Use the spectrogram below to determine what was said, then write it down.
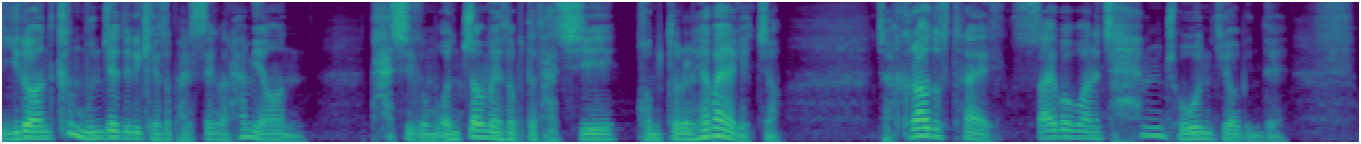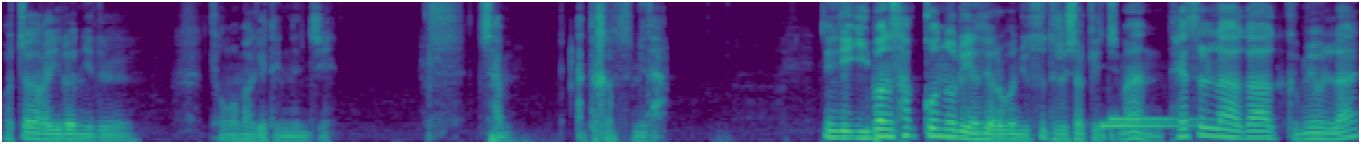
이런 큰 문제들이 계속 발생을 하면 다시금 원점에서부터 다시 검토를 해봐야겠죠. 자, 크라우드 스트라이크, 사이버 보안은 참 좋은 기업인데 어쩌다가 이런 일을 경험하게 됐는지 참 안타깝습니다. 이제 이번 사건으로 인해서 여러분 뉴스 들으셨겠지만 테슬라가 금요일 날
